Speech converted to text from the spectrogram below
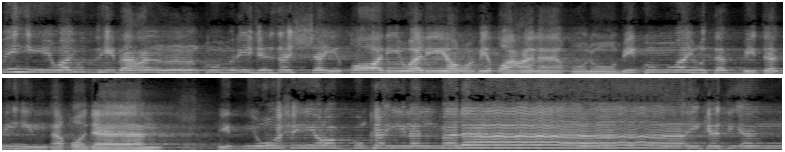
به ويذهب عنكم رجز الشيطان وليربط على قلوبكم ويثبت به الأقدام. إذ يوحي ربك إلى الملائكة أني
